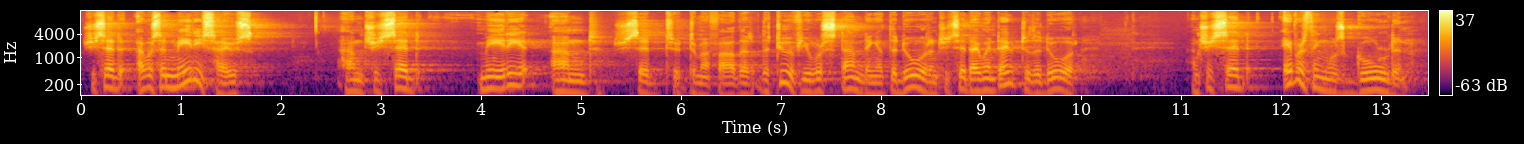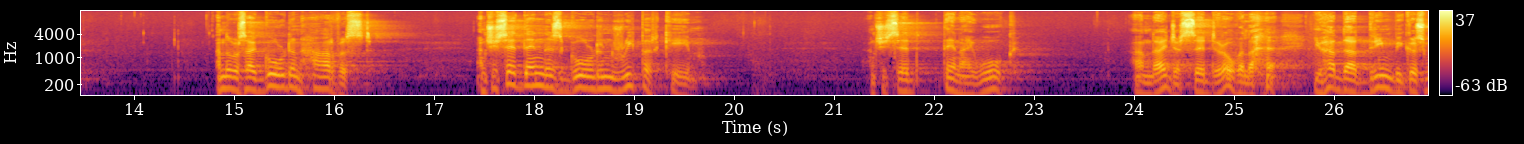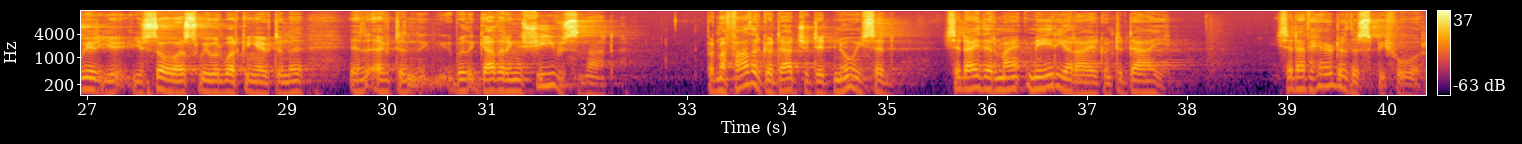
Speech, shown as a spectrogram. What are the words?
she said, I was in Mary's house, and she said, Mary and she said to, to my father, the two of you were standing at the door. And she said, I went out to the door. And she said, everything was golden and there was a golden harvest. And she said, Then this golden reaper came. And she said, Then I woke. And I just said to her, Oh, well, you had that dream because we you, you saw us, we were working out in the, out in, with, gathering sheaves and that. But my father got agitated. No, he said, he said, either Mary or I are going to die. He said, I've heard of this before.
